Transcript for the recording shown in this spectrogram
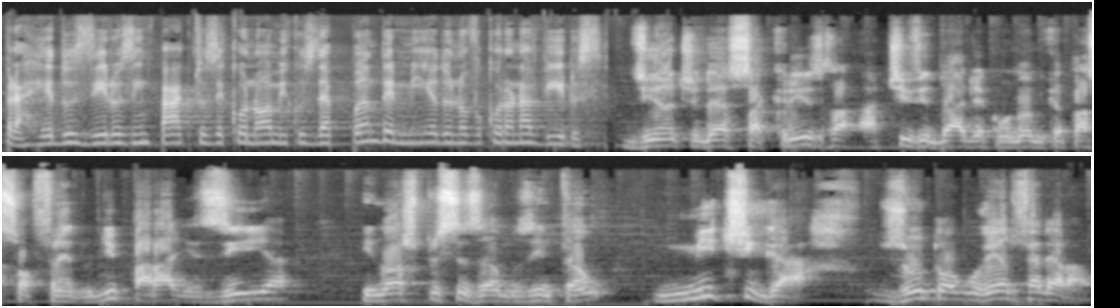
para reduzir os impactos econômicos da pandemia do novo coronavírus. Diante dessa crise, a atividade econômica está sofrendo de paralisia e nós precisamos, então, mitigar, junto ao governo federal,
